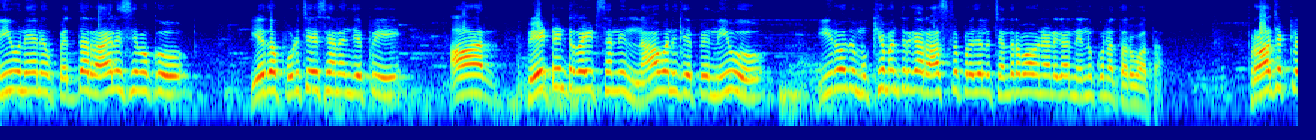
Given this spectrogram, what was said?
నీవు నేను పెద్ద రాయలసీమకు ఏదో పొడి చేశానని చెప్పి ఆ పేటెంట్ రైట్స్ అన్ని నావని చెప్పే నీవు ఈరోజు ముఖ్యమంత్రిగా రాష్ట్ర ప్రజలు చంద్రబాబు నాయుడు గారిని ఎన్నుకున్న తరువాత ప్రాజెక్టుల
